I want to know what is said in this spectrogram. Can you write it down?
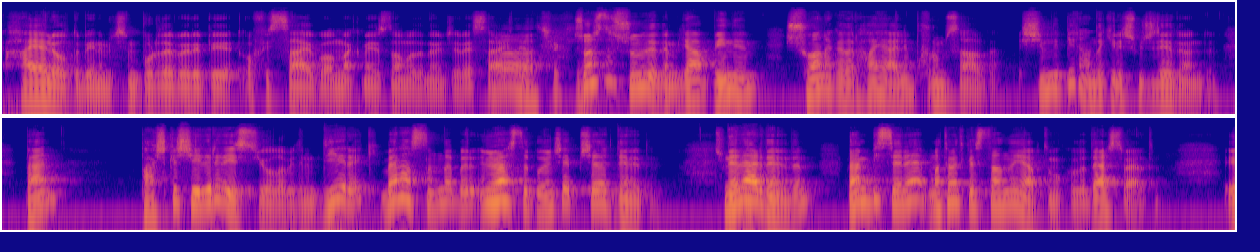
hayal oldu benim için. Burada böyle bir ofis sahibi olmak mezun olmadan önce vesaire. Aa, çok iyi. Sonrasında şunu dedim. Ya benim şu ana kadar hayalim kurumsaldı. E Şimdi bir anda girişimciliğe döndü. Ben başka şeyleri de istiyor olabilirim diyerek ben aslında böyle üniversite boyunca hep bir şeyler denedim. Neler denedim? Ben bir sene matematik asistanlığı yaptım okulda. Ders verdim. Ee,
